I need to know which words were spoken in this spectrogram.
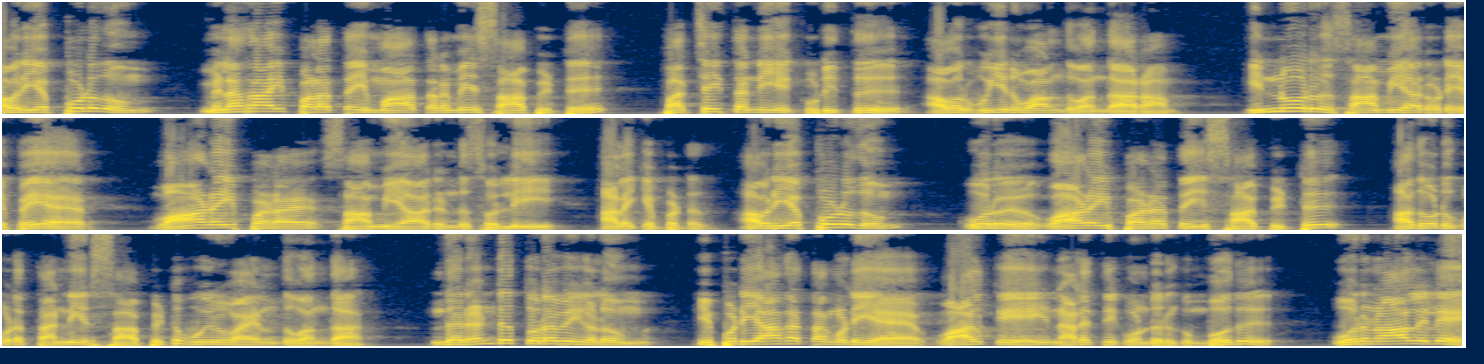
அவர் எப்பொழுதும் மிளகாய் பழத்தை மாத்திரமே சாப்பிட்டு பச்சை தண்ணியை குடித்து அவர் உயிர் வாழ்ந்து வந்தாராம். இன்னொரு சாமியாருடைய பெயர் வாழைப்பழ சாமியார் என்று சொல்லி அழைக்கப்பட்டது. அவர் எப்பொழுதும் ஒரு வாழைப்பழத்தை சாப்பிட்டு அதோடு கூட தண்ணீர் சாப்பிட்டு உயிர் வாழ்ந்து வந்தார். இந்த ரெண்டு துறவிகளும் இப்படியாக தங்களுடைய வாழ்க்கையை நடத்தி கொண்டிருக்கும் போது ஒரு நாளிலே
